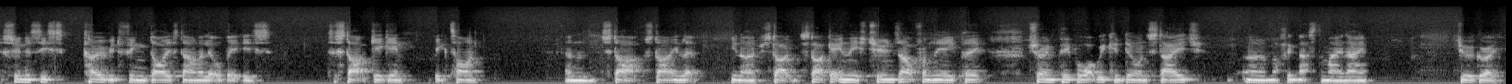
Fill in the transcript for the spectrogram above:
as soon as this COVID thing dies down a little bit, is to start gigging big time and start starting let you know start start getting these tunes out from the EP, showing people what we can do on stage. Um, I think that's the main aim. Do you agree?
